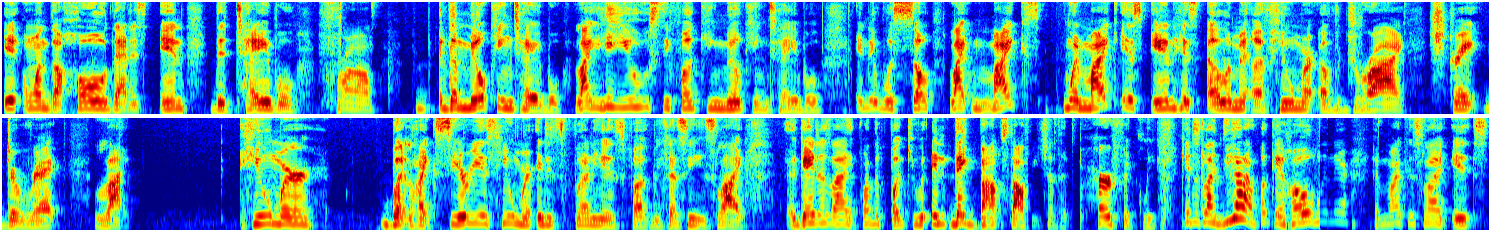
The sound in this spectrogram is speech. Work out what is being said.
it on the hole that is in the table from the milking table. Like he used the fucking milking table. And it was so like Mike's when Mike is in his element of humor of dry, straight, direct, like humor but like serious humor, it is funny as fuck because he's like, GaTa's like, what the fuck you? And they bounced off each other perfectly. GaTa's like, do you got a fucking hole in there? And Mike is like, it's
